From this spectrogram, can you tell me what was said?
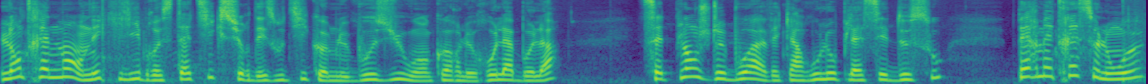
l'entraînement en équilibre statique sur des outils comme le Bosu ou encore le Rollabola cette planche de bois avec un rouleau placé dessous permettrait selon eux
